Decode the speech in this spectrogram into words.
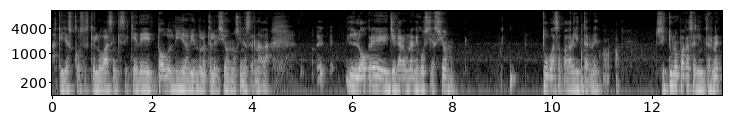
Aquellas cosas que lo hacen que se quede todo el día viendo la televisión o sin hacer nada. Logre llegar a una negociación. Tú vas a pagar el internet. Si tú no pagas el internet,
